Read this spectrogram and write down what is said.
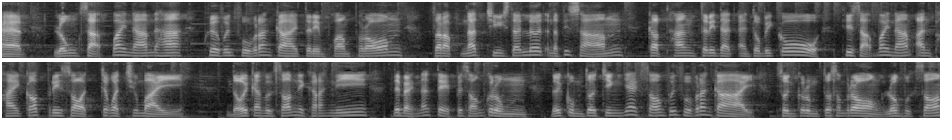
48 ลงสระว่ายน้ำนะฮะ เพื่อฟื้นฟูร่างกายเตรียมความพร้อมสำหรับนัดชิงชนะเลิศอันดับที่ 3 กับทางตรินิแดดแอนด์โตเบโกที่สระว่ายน้ำอันพายกอล์ฟรีสอร์ทจังหวัดเชียงใหม่ โดยการฝึกซ้อมในครั้งนี้ ได้แบ่งนักเตะเป็น 2 กลุ่ม โดยกลุ่มตัวจริงแยกซ้อมฟื้นฟูร่างกาย ส่วนกลุ่มตัวสำรองลงฝึกซ้อม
